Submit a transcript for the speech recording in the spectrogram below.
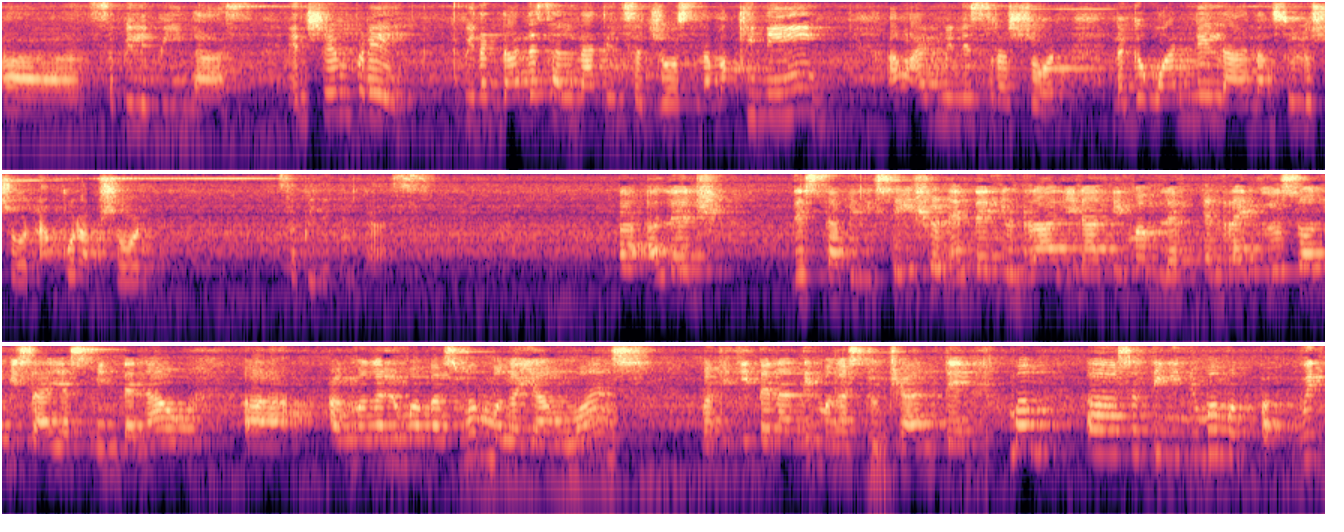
ah, sa Pilipinas. And syempre, pinagdadasal natin sa Diyos na makinig ang administrasyon na gawan nila ng solusyon ang korupsyon sa Pilipinas. alleged destabilization and then yung rally natin ma'am left and right Luzon, Visayas, Mindanao. Ah, ang mga lumabas ma'am mga young ones makikita natin mga estudyante. Ma'am ah, sa tingin niyo ma'am with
